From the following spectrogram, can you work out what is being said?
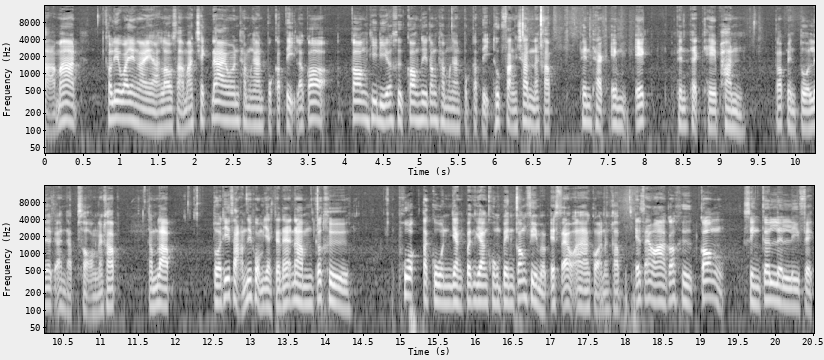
สามารถ เขาเรียกว่ายังไงอะเราสามารถเช็คได้ว่ามันทำงานปกติ แล้วก็กล้องที่ดีก็คือกล้องที่ต้องทำงานปกติทุกฟังก์ชันนะครับ Pentax MX Pentax K1000 ก็เป็นตัวเลือกอันดับ 2 นะครับสำหรับตัวที่ 3 ที่ผมอยากจะแนะนำก็คือ พวกตระกูลยังยังคงเป็นกล้องฟิล์มแบบ SLR ก่อนนะครับ SLR ก็คือกล้อง Single Lens Reflex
